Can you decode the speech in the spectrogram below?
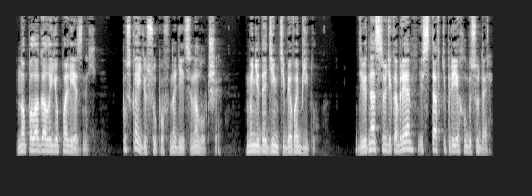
но полагал ее полезной. Пускай Юсупов надеется на лучшее. Мы не дадим тебя в обиду. 19 декабря из Ставки приехал государь.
